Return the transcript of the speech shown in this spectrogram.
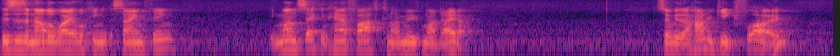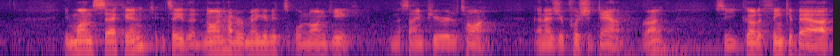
This is another way of looking at the same thing. In one second, how fast can I move my data? So with a 100 gig flow, in one second, it's either 900 megabits or 9 gig in the same period of time. And as you push it down, right? So you've got to think about,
